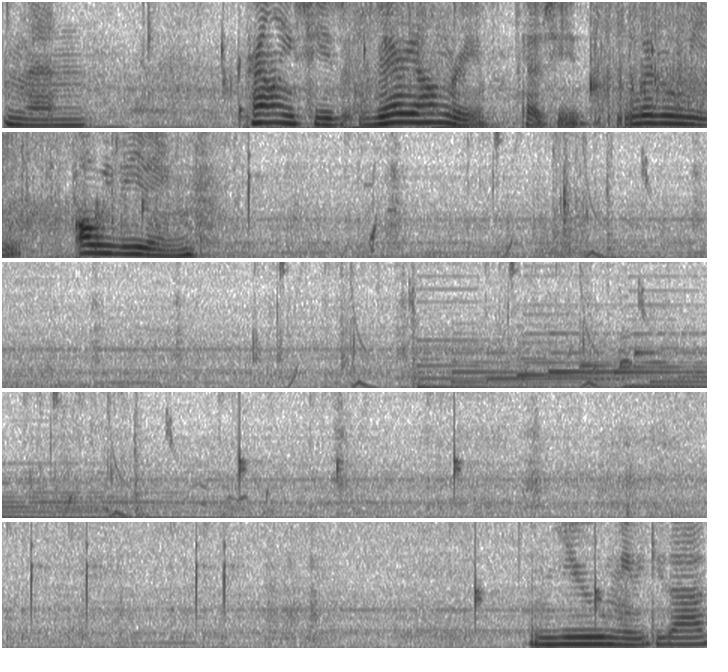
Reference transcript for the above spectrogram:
And then apparently she's very hungry because she's literally always eating. And you maybe do that.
